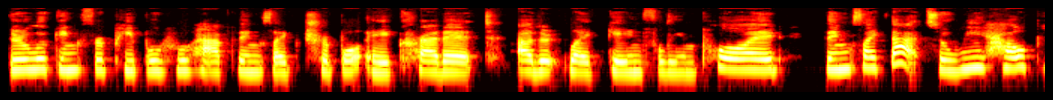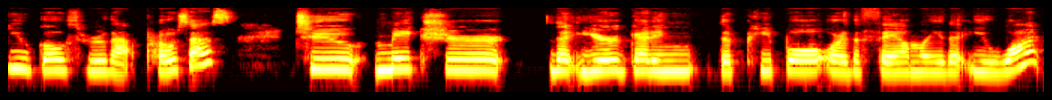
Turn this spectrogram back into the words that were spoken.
they're looking for people who have things like triple a credit other like gainfully employed things like that. So we help you go through that process to make sure that you're getting the people or the family that you want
